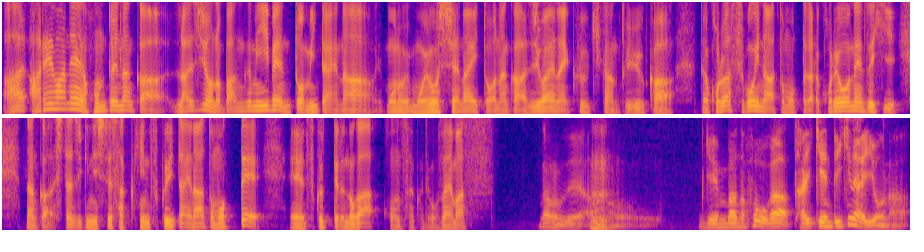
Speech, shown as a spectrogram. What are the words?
ああれはね、本当になんかラジオの番組イベントみたいなもの催しじゃないとなんか味わえない空気感というか、だからこれはすごいなと思ったから、これをね、ぜひなんか下敷きにして作品作りたいなと思って、えー作ってるのが今作でございます。なので、あの、現場の方が体験できないような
